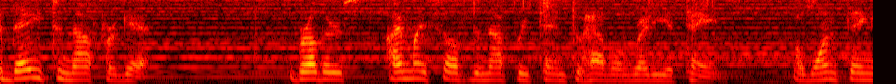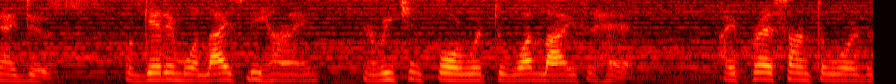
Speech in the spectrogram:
A day to not forget. Brothers, I myself do not pretend to have already attained, but one thing I do, forgetting what lies behind and reaching forward to what lies ahead. I press on toward the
